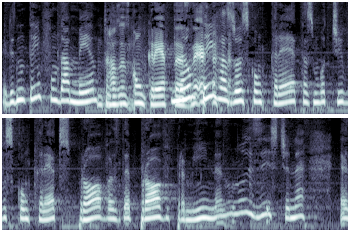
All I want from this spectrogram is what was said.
ele não tem fundamento. Não tem razões concretas, não né? Não tem razões concretas, motivos concretos, provas, né? Prove para mim, né? Não, não existe, né? É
